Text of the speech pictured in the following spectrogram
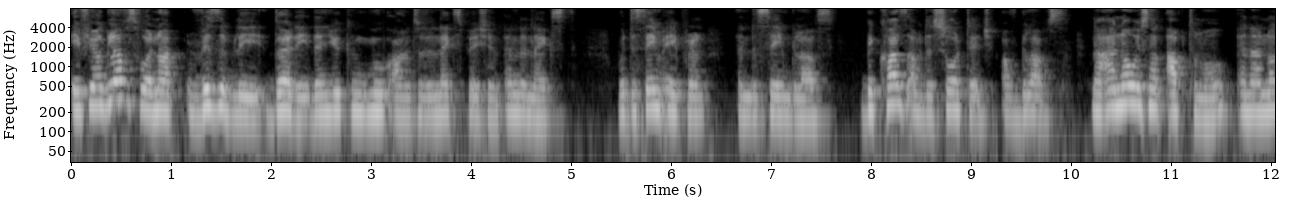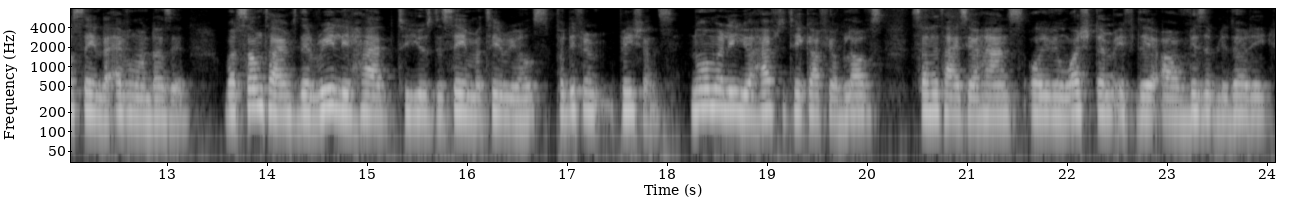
If your gloves were not visibly dirty, then you can move on to the next patient and the next with the same apron and the same gloves because of the shortage of gloves. Now, I know it's not optimal, and I'm not saying that everyone does it, but sometimes they really had to use the same materials for different patients. Normally, you have to take off your gloves, sanitize your hands, or even wash them if they are visibly dirty,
